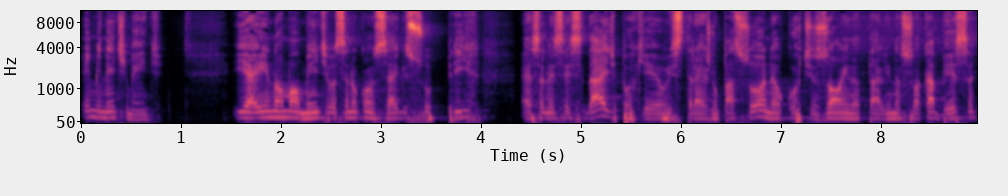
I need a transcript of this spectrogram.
eminentemente. E aí normalmente você não consegue suprir essa necessidade, porque o estresse não passou, né? o cortisol ainda está ali na sua cabeça,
